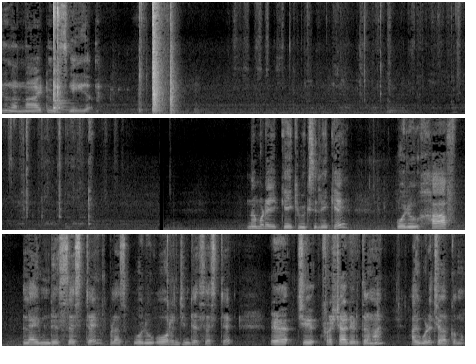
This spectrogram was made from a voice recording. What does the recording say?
ഇത് നന്നായിട്ട് മിക്സ് ചെയ്യുക. നമ്മുടെ ഈ കേക്ക് മിക്സിലേക്ക് ഒരു ഹാഫ് ലൈമിന്റെ സെസ്റ്റ് പ്ലസ് ഒരു ഓറഞ്ചിന്റെ സെസ്റ്റ് ഫ്രഷായിട്ട് എടുത്താണ് അതുകൂടെ ചേർക്കുന്നു.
